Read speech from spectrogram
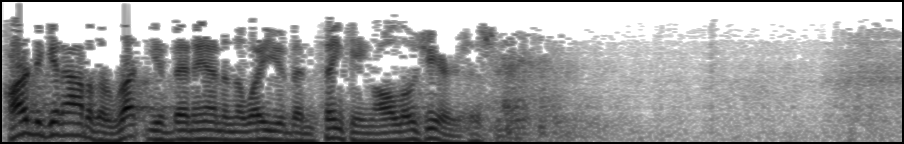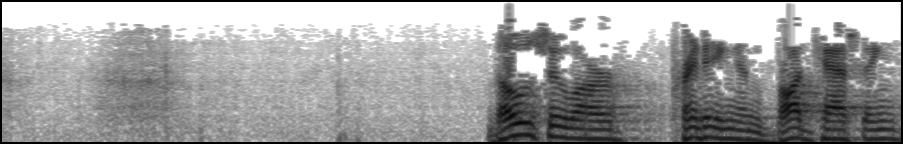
Hard to get out of the rut you've been in and the way you've been thinking all those years, isn't it? Those who are printing and broadcasting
